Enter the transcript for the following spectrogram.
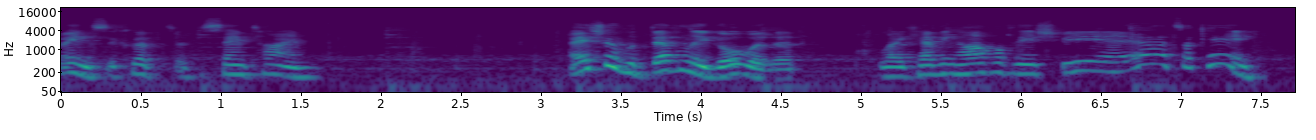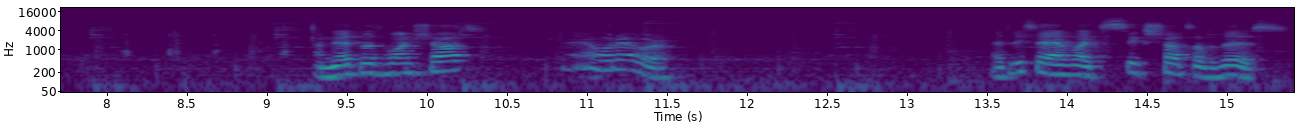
rings equipped at the same time. I actually would definitely go with it. Like having half of the HP, yeah, it's okay. I'm dead with one shot? Yeah, whatever. At least I have like six shots of this.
